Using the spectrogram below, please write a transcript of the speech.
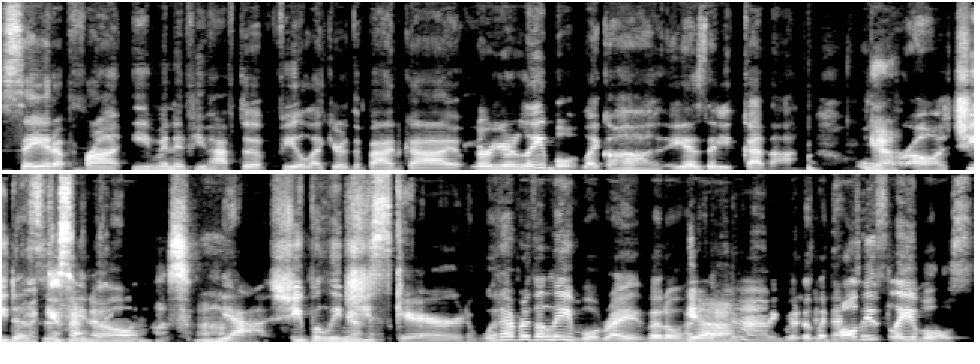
say it up front, even if you have to feel like you're the bad guy or you're labeled like, oh, ella es delicada, or yeah. oh, she does this, you know. Uh-huh. Yeah, she believes yeah. she's scared, whatever the label, right? That'll yeah, but, like all these labels.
